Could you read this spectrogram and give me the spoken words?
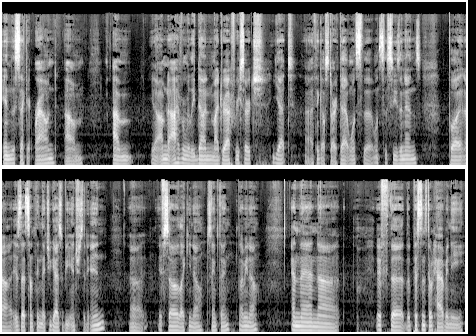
in the second round? Um, I'm you know I'm not, I haven't really done my draft research yet. Uh, I think I'll start that once the once the season ends. But uh, is that something that you guys would be interested in? Uh, if so, like you know, same thing. Let me know. And then uh, if the the Pistons don't have any,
